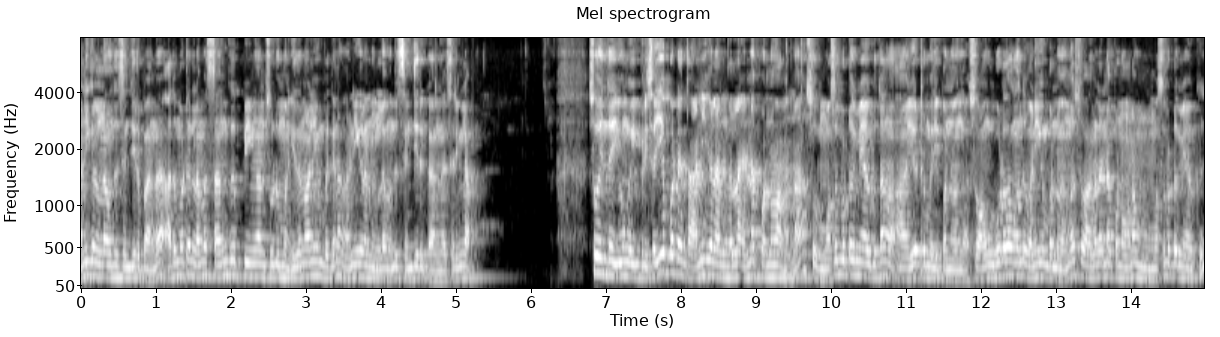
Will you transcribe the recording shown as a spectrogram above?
அணிகலன்லாம் வந்து செஞ்சுருப்பாங்க. அது மட்டும் இல்லாமல் சங்கு பீங்கான் சுடுமண் இதனாலையும் பார்த்தீங்கன்னா அணிகலன்களை வந்து செஞ்சுருக்காங்க. சரிங்களா? ஸோ இந்த இவங்க இப்படி செய்யப்பட்ட இந்த அணிகலன்கள்லாம் என்ன பண்ணுவாங்கன்னா ஸோ மொசபட்டோமியாவுக்கு தான் ஏற்றுமதி பண்ணுவாங்க. ஸோ அவங்க கூட தான் வந்து வணிகம் பண்ணுவாங்க. ஸோ அதனால் என்ன பண்ணுவாங்கன்னா மொசபட்டோமியாவுக்கு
